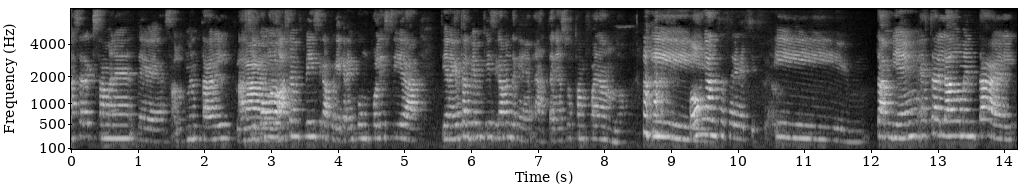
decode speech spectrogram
hacer exámenes de salud mental, así Claro. como lo hacen física, porque creen que un policía tiene que estar bien físicamente, que hasta en eso están fallando. Y, Pónganse a hacer ejercicio. y también está el lado mental,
